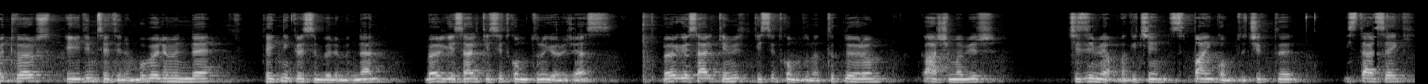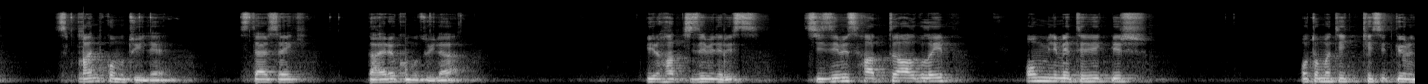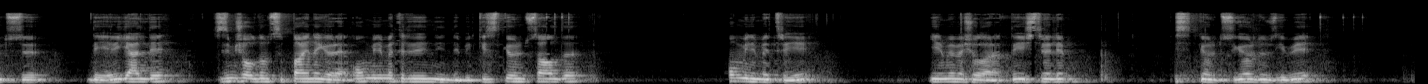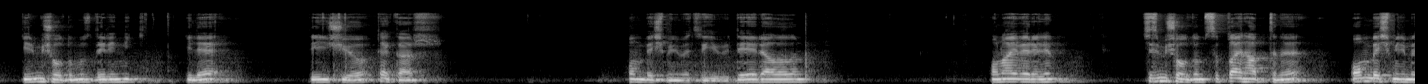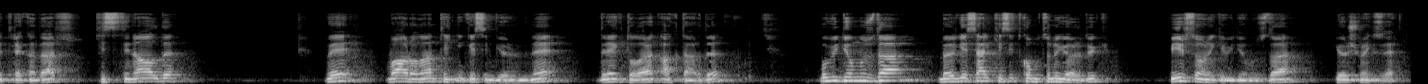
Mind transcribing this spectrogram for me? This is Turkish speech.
SolidWorks eğitim setinin bu bölümünde teknik resim bölümünden bölgesel kesit komutunu göreceğiz. Bölgesel kemik kesit komutuna tıklıyorum. Karşıma bir çizim yapmak için spline komutu çıktı. İstersek spline komutu ile istersek daire komutuyla bir hat çizebiliriz. Çizdiğimiz hattı algılayıp 10 milimetrelik bir otomatik kesit görüntüsü değeri geldi. Çizmiş olduğum spline'a göre 10 mm derinliğinde bir kesit görüntüsü aldı. 10 mm'yi 25 olarak değiştirelim. Kesit görüntüsü gördüğünüz gibi girmiş olduğumuz derinlik ile değişiyor. Tekrar 15 mm gibi bir değeri alalım. Onay verelim. Çizmiş olduğum spline hattını 15 mm kadar kesitini aldı ve var olan teknik resim görünümüne direkt olarak aktardı. Bu videomuzda bölgesel kesit komutunu gördük. Bir sonraki videomuzda görüşmek üzere.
